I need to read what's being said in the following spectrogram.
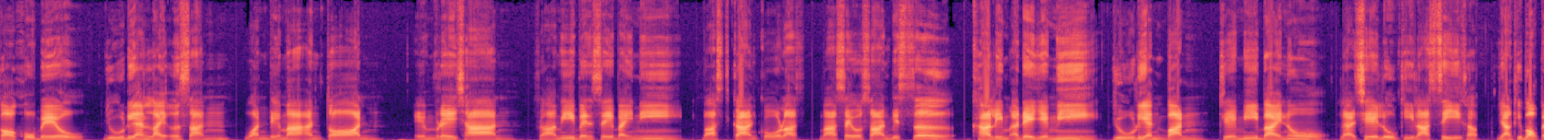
กอโคเบล ยูเลียนไลเออร์สัน วันเดมาอันตอน เอมเรชาน ฟรามีเบนเซไบนีบาสการโกลัส มาเซลซานบิสเซอร์ คาริมอเดเยมียูเลียนบัน เจมี่ไบโน และเชลูกีลาซี่ครับ อย่างที่บอกไป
